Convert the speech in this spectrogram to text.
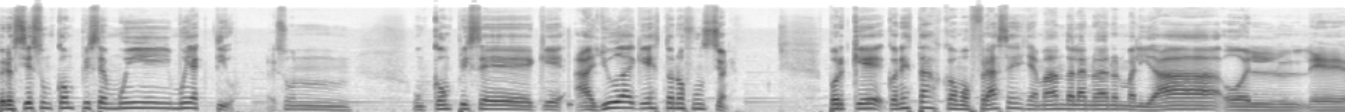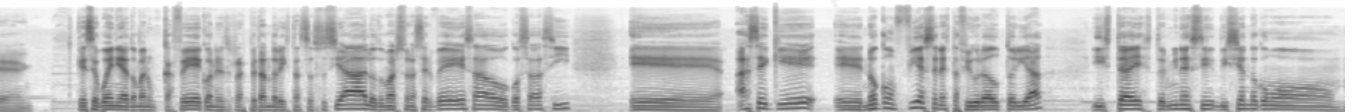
pero sí es un cómplice muy, muy activo. Es un, cómplice que ayuda a que esto no funcione. Porque con estas como frases llamando a la nueva normalidad o el eh, que se pueden ir a tomar un café con el, respetando la distancia social o tomarse una cerveza o cosas así, eh, hace que eh, no confíes en esta figura de autoridad y te, termines si- diciendo como,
